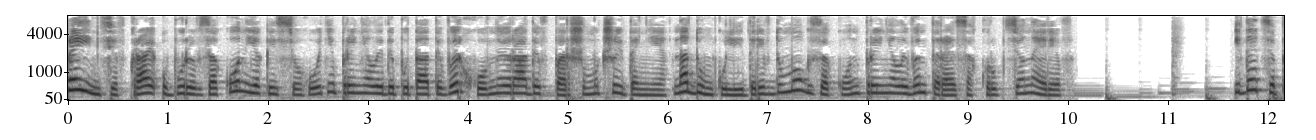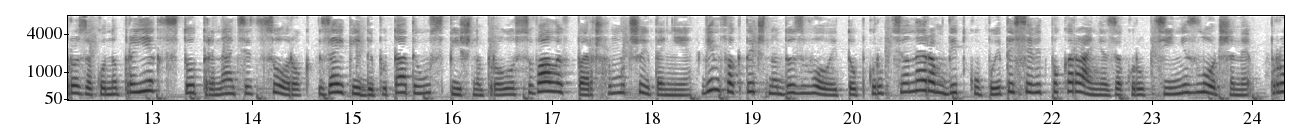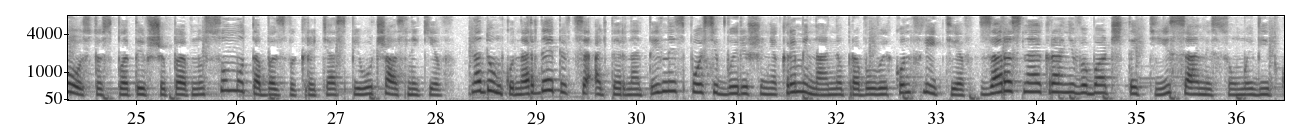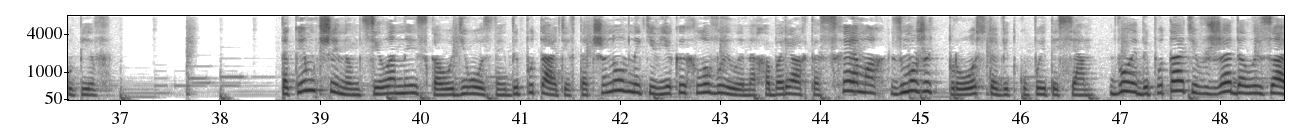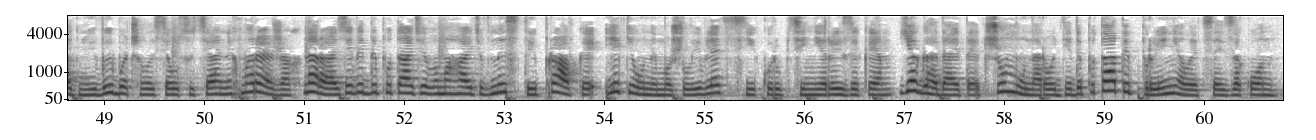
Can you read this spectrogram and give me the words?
Українців вкрай обурив закон, який сьогодні прийняли депутати Верховної Ради в першому читанні. На думку лідерів думок, закон прийняли в інтересах корупціонерів. Йдеться про законопроєкт 11340, за який депутати успішно проголосували в першому читанні. Він фактично дозволить топ-корупціонерам відкупитися від покарання за корупційні злочини, просто сплативши певну суму та без викриття співучасників. На думку нардепів, це альтернативний спосіб вирішення кримінально-правових конфліктів. Зараз на екрані ви бачите ті самі суми відкупів. Таким чином, ціла низка одіозних депутатів та чиновників, яких ловили на хабарях та схемах, зможуть просто відкупитися. Двоє депутатів вже дали задню і вибачилися у соціальних мережах. Наразі від депутатів вимагають внести правки, які унеможливлять всі корупційні ризики. Як гадаєте, чому народні депутати прийняли цей закон?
